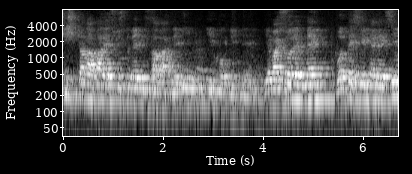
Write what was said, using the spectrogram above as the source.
ճիշտ ճանապարհ է ցույց տվել իր զավակներին, իր փոքրիկներին։ Եվ այսօր էլ մենք որպես եկեղեցի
